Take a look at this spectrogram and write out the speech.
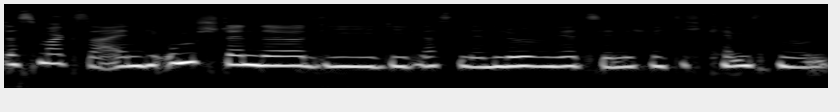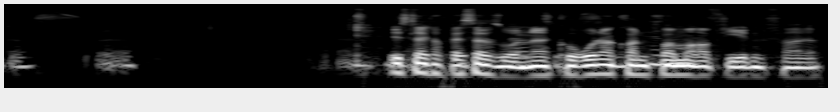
das mag sein. Die Umstände, die, die lassen den Löwen jetzt hier nicht richtig kämpfen und das äh, Ist vielleicht auch besser so, ne? Corona-konformer auf jeden Fall.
